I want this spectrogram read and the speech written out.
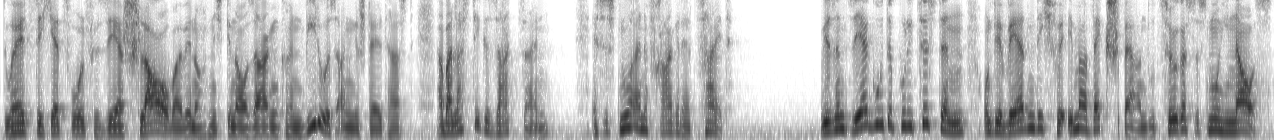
Du hältst dich jetzt wohl für sehr schlau, weil wir noch nicht genau sagen können, wie du es angestellt hast. Aber lass dir gesagt sein, es ist nur eine Frage der Zeit. Wir sind sehr gute Polizistinnen und wir werden dich für immer wegsperren. Du zögerst es nur hinaus.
